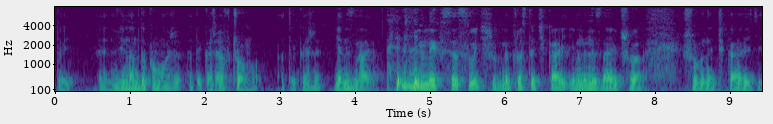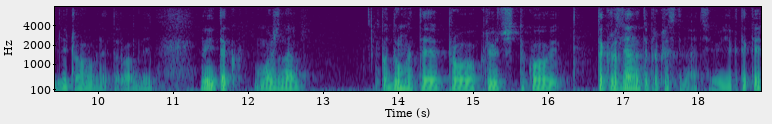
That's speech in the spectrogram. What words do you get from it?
Той, «Е, ну він нам допоможе, а той каже, а в чому? А той каже, я не знаю. І в них все суть, що вони просто чекають, і вони не знають, що, що вони чекають і для чого вони то роблять. Ну і так можна подумати про ключ такого, так розглянути прокрастинацію, як таке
